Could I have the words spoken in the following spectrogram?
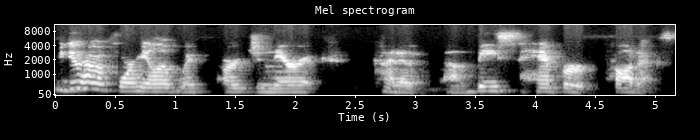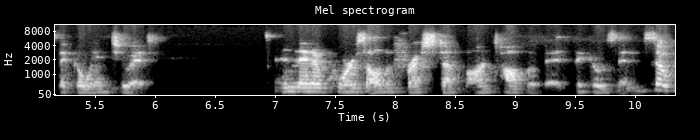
we do have a formula with our generic kind of uh, base hamper products that go into it, and then of course all the fresh stuff on top of it that goes in. So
